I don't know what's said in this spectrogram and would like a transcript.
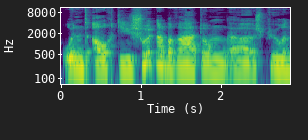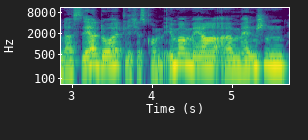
Und auch die Schuldnerberatungen äh, spüren das sehr deutlich. Es kommen immer mehr äh, Menschen,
